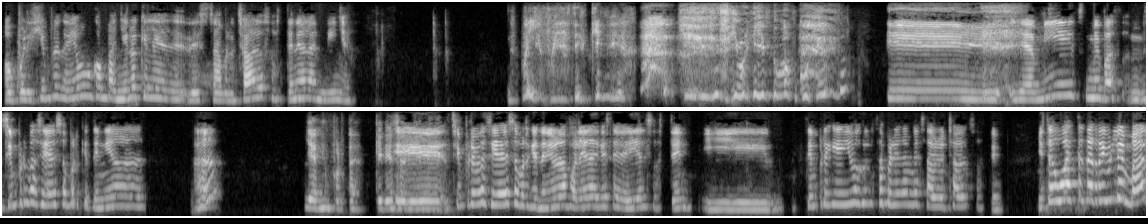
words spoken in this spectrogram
O por ejemplo, teníamos un compañero que le desabrochaba los sostenes a las niñas. Después le voy a decir quién es. no me acuerdo. Y, y a mí me pas- siempre me hacía eso porque tenía... ¿Ah? Ya no importa, quería saber. Eh, siempre me hacía eso porque tenía una polera que se veía el sostén y siempre que iba con esa polera me desabrochaba el sostén. Y esta weá está terrible mal,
